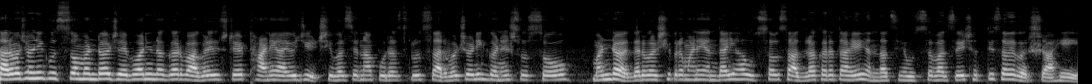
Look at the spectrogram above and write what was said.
सार्वजनिक उत्सव मंडळ जयभवानी नगर वागळे इस्टेट ठाणे आयोजित शिवसेना पुरस्कृत सार्वजनिक गणेशोत्सव मंडळ दरवर्षीप्रमाणे यंदाही हा उत्सव साजरा करत आहे. यंदाचे हे उत्सवाचे छत्तीसावे वर्ष आहे.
